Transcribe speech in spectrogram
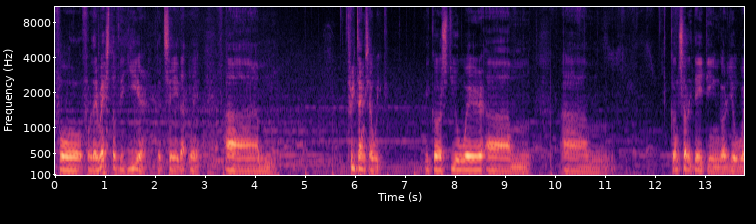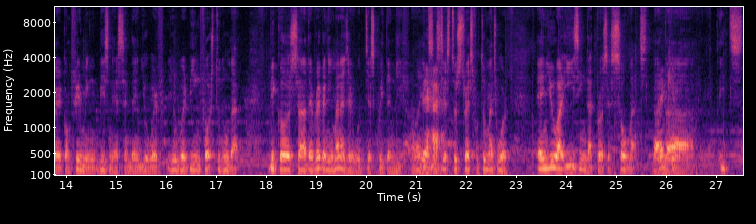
for for the rest of the year. Let's say that way, um, three times a week because you were um, um, consolidating or you were confirming business and then you were you were being forced to do that because uh, the revenue manager would just quit and leave. No? It's, yeah. it's, just too stressful, too much work. and you are easing that process so much that Uh, it's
